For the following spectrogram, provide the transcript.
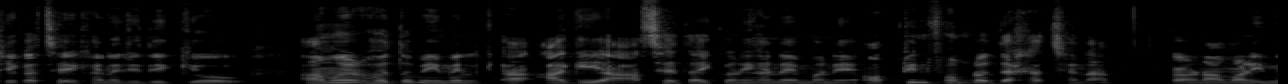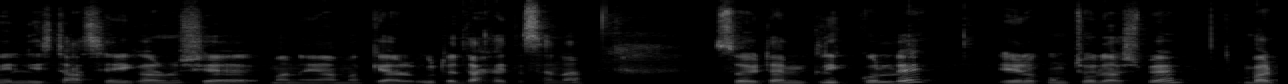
ঠিক আছে? এখানে যদি কেউ, আমার হয়তো ইমেল আগে আছে, তাই কারণ এখানে মানে অপটিন ফর্মটা দেখাচ্ছে না। কারণ আমার ইমেল লিস্ট আছে, এই কারণে সে মানে আমাকে আর ওইটা দেখাইতেছে না। সো এটা আমি ক্লিক করলে এরকম চলে আসবে। বাট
